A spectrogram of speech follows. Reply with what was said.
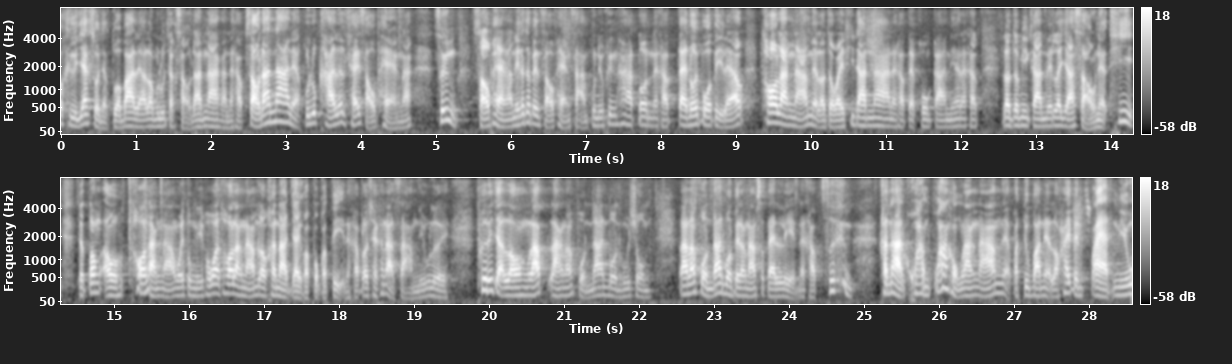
ก็คือแยกส่วนจากตัวบ้านแล้วเรามารู้จักเสาด้านหน้ากันนะครับเสาด้านหน้าเนี่ยคุณลูกค้าเลือกใช้เสาแผงนะซึ่งเสาแผงอันนี้ก็จะเป็นเสาแผง3คูณนิ้วครึ่ง5ต้นนะครับแต่โดยปกติแล้วท่อรางน้ำเนี่ยเราจะไว้ที่ด้านหน้านะครับแต่โครงการนี้นะครับเราจะมีการเว้นระยะเสาเนี่ยที่จะต้องเอาท่อรางน้ำไว้ตรงนี้เพราะว่าท่อรางน้ำเราขนาดใหญ่กว่าปกตินะครับเราใช้ขนาด 3 นิ้วเลย เพื่อที่จะรองรับรางน้ำฝนด้านบนคุณผู้ชม รางน้ำฝนด้านบนเป็นรางน้ำสแตนเลสนะครับซึ่งขนาดความกว้างของรางน้ำเนี่ยปัจจุบันเนี่ยเราให้เป็น 8 นิ้ว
